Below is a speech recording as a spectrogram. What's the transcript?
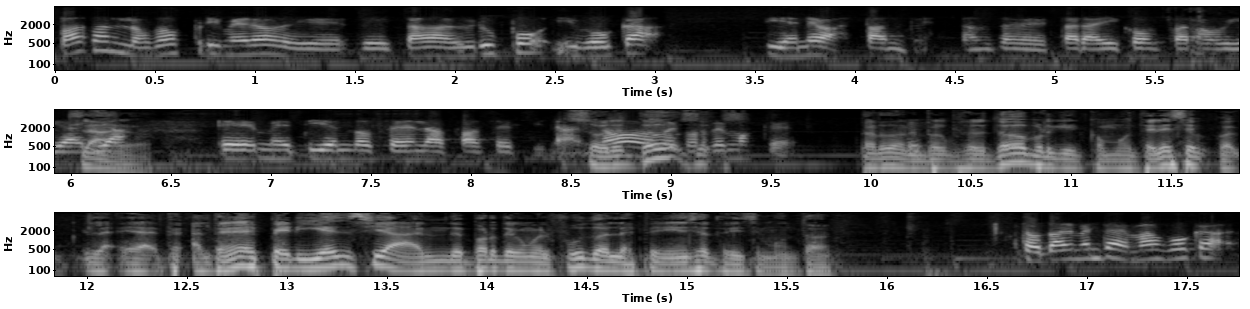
pasan los dos primeros de, cada grupo y Boca tiene bastante chance de estar ahí con Ferroviaria eh, metiéndose en la fase final. Sobre todo, Recordemos que... Perdón, sobre todo porque como tenés, eh, al tener experiencia en un deporte como el fútbol, la experiencia te dice un montón. Totalmente, además Boca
